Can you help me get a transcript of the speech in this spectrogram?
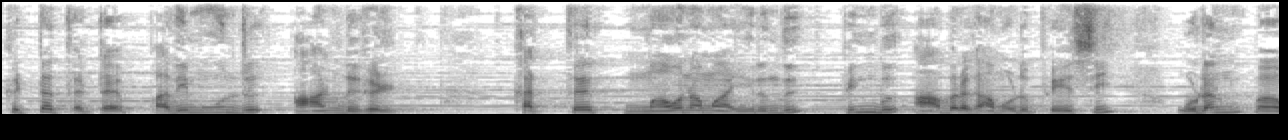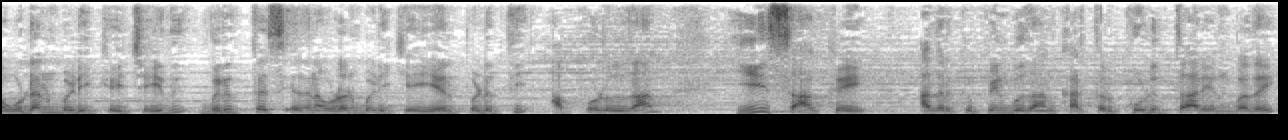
கிட்டத்தட்ட பதிமூன்று ஆண்டுகள் கர்த்தர் மௌனமாயிருந்து பின்பு ஆபரகாமோடு பேசி உடன் உடன்படிக்கை செய்து விருத்த சேதன உடன்படிக்கையை ஏற்படுத்தி அப்பொழுதுதான் ஈசாக்கை அதற்கு பின்புதான் கர்த்தர் கொடுத்தார் என்பதை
